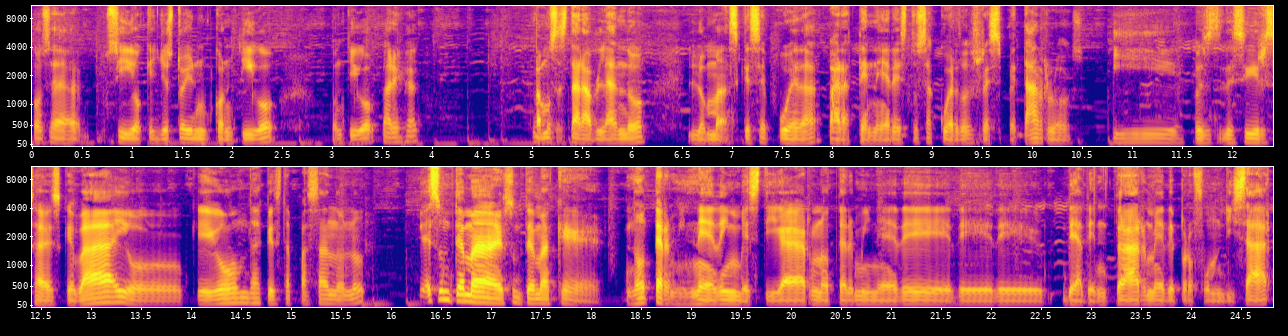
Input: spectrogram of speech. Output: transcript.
O sea, sí, o que yo estoy contigo, contigo, pareja. Vamos a estar hablando lo más que se pueda para tener estos acuerdos, respetarlos y pues decir, ¿sabes qué va? o qué onda, qué está pasando, ¿no? Es un tema, es un tema que no terminé de investigar, no terminé de, de, de, adentrarme, de profundizar.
